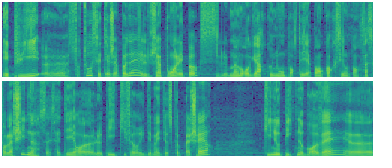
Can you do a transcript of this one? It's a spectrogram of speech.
Et puis, euh, surtout, c'était japonais. Le Japon, à l'époque, c'est le même regard que nous, on portait il n'y a pas encore si longtemps que ça sur la Chine. C'est-à-dire euh, le pays qui fabrique des magnétoscopes pas chers, qui nous pique nos brevets. Euh,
